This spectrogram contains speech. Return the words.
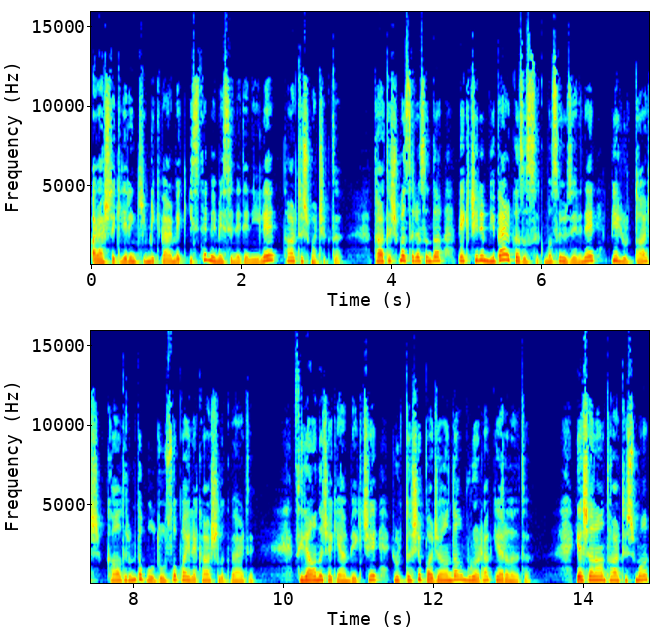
Araçtakilerin kimlik vermek istememesi nedeniyle tartışma çıktı. Tartışma sırasında bekçinin biber gazı sıkması üzerine bir yurttaş kaldırımda bulduğu sopayla karşılık verdi. Silahını çeken bekçi yurttaşı bacağından vurarak yaraladı. Yaşanan tartışma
